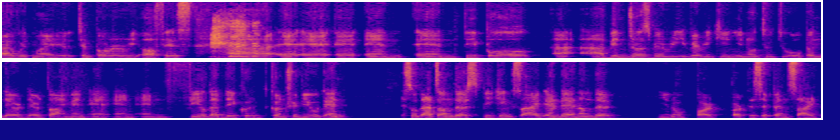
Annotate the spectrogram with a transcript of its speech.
uh, with my temporary office uh, and, and and people uh, have been just very very keen you know to to open their their time and and and feel that they could contribute. And so that's on the speaking side. And then on the you know part participant side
